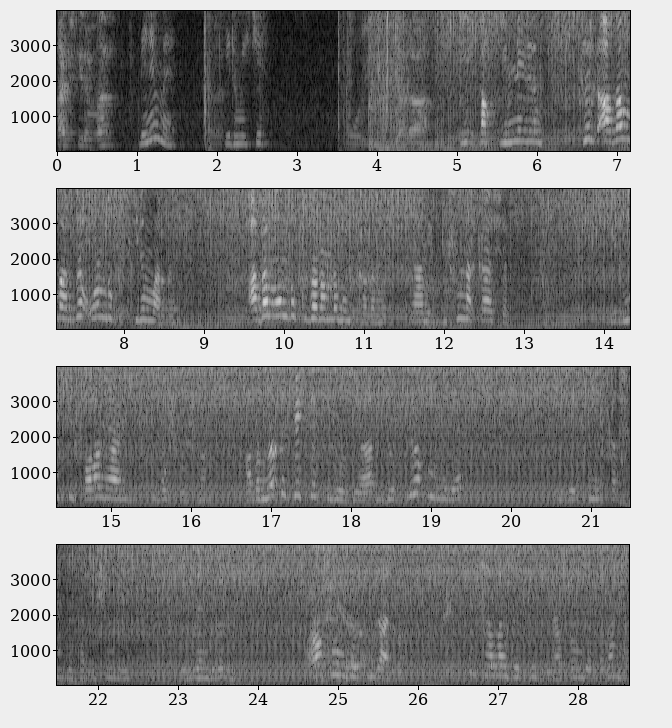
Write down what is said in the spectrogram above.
Kaç kilim var? Benim mi? Evet. 22. Oy ha. İyi, bak yemin ederim 40 adam vardı 19 kilim vardı. Adam 19 adamda bulduk adamı. Yani düşünün arkadaşlar. 20 kil falan yani gitti boş boşuna. Adamları da tek tek buluyoruz ya. Bir dörtlü yok mu böyle? Bir de şimdi karşımıza kardeşim bir ödüllendirelim. Aa son dörtlü galiba. İnşallah dörtlüdür ya. Son dört adam ya.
